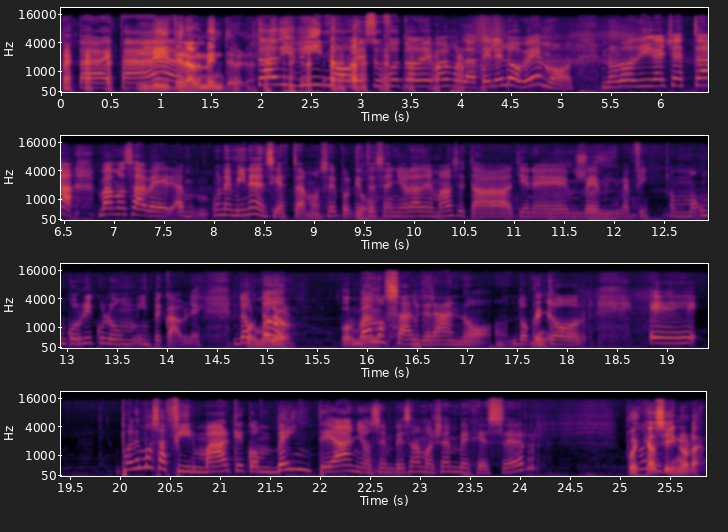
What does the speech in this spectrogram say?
pues está, está- Literalmente verdad. Está divino en su foto de, vamos, la tele lo vemos. No lo diga y ya está. Vamos a ver, una eminencia estamos, ¿eh? Porque No. este señor además está, tiene, Soy- en, fin, un, un currículum impecable. Por Doctor, mayor. Por mayor. vamos al grano, doctor. Eh, ¿Podemos afirmar que con 20 años empezamos ya a envejecer? Pues casi, Nora.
